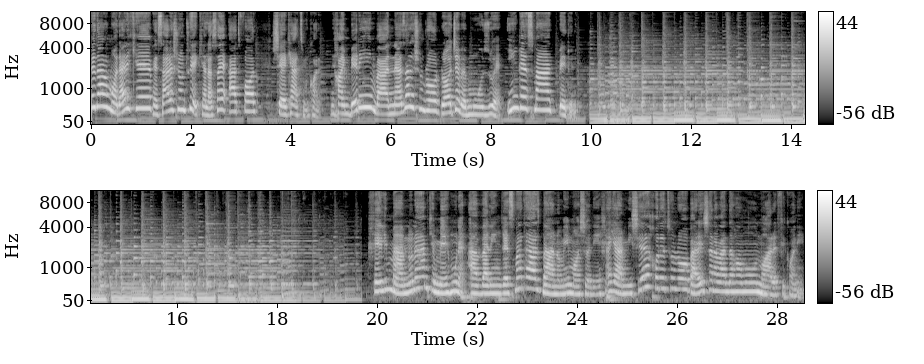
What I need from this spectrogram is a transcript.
پدر و مادری که پسرشون توی کلاس های اطفال شرکت می‌کنه. می‌خوایم بریم و نظرشون رو راجع به موضوع این قسمت بدونیم. خیلی ممنونم که مهمون اولین قسمت از برنامه ما شدین. اگر میشه خودتون رو برای شنونده هامون معرفی کنین.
